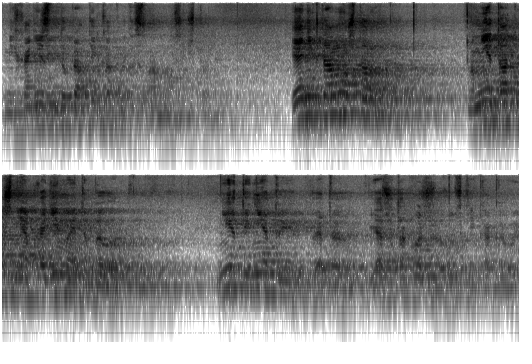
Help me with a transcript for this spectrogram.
Механизм доброты какой-то сломался, что ли? Я не к тому, что мне так уж необходимо это было. Нет и нет, и это, я же такой же русский, как и вы.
